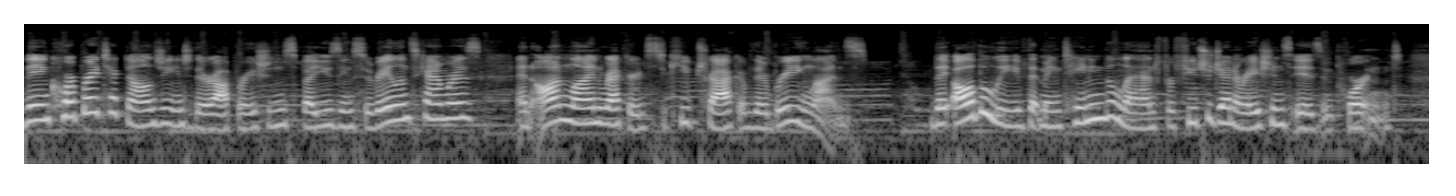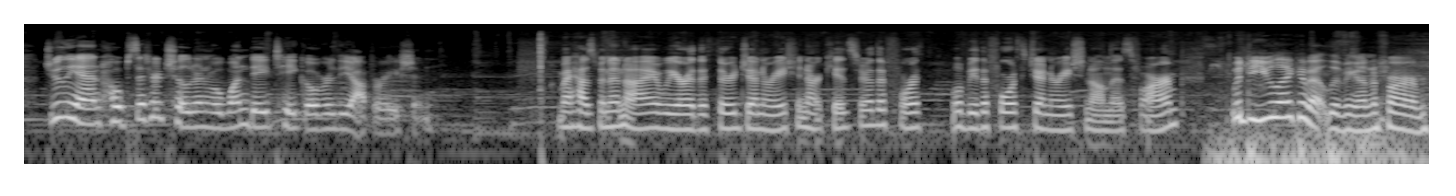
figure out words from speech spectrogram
They incorporate technology into their operations by using surveillance cameras and online records to keep track of their breeding lines. They all believe that maintaining the land for future generations is important. Julianne hopes that her children will one day take over the operation. My husband and I, we are the third generation. Our kids are the fourth, will be the fourth generation on this farm. What do you like about living on a farm?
